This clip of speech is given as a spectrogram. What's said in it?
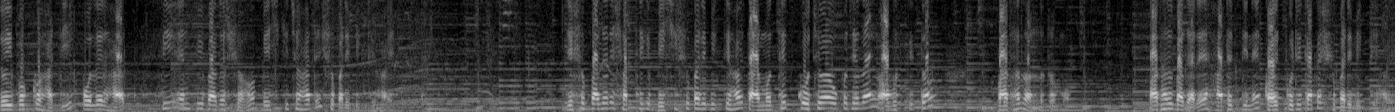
দৈবজ্ঞহাটি পোলের হাট সিএনপি বাজার সহ বেশ কিছু হাটে সুপারি বিক্রি হয়। যেসব বাজারে সব থেকে বেশি সুপারি বিক্রি হয়, তার মধ্যে কচুয়া উপজেলায় অবস্থিত বাধাল অন্যতম। বাধাল বাজারে হাটের দিনে কয়েক কোটি টাকার সুপারি বিক্রি হয়।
